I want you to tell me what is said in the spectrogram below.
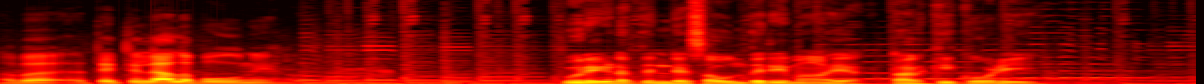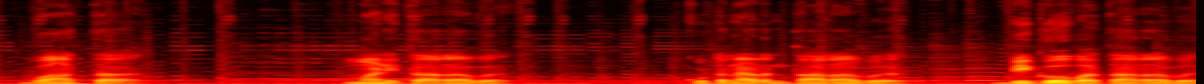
അപ്പോൾ തെറ്റില്ലാതെ പോകുന്നു ഞങ്ങൾ പുരയിടത്തിന്റെ സൗന്ദര്യമായ ടർക്കി കോഴി വാത്ത മണിത്താറാവ് കുട്ടനാടൻ താറാവ് ബിഗോവ താറാവ്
